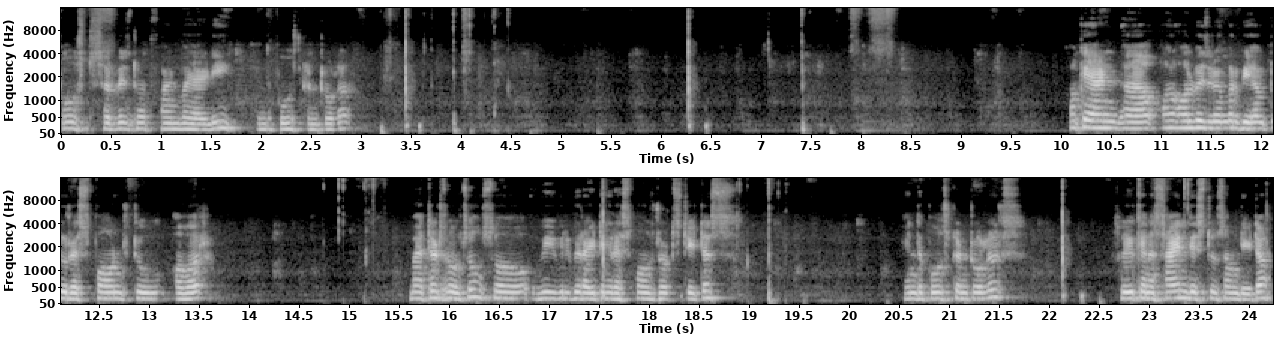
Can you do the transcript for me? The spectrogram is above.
post service dot find by id in the post controller okay and uh, always remember we have to respond to our methods also. So we will be writing response dot status in the post controllers. So you can assign this to some data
